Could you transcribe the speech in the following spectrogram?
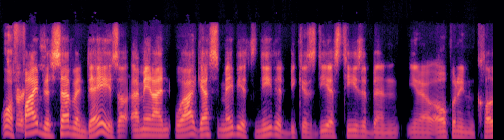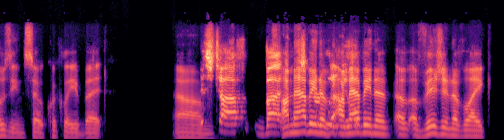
Well, start five to seven days. I mean, I well, I guess maybe it's needed because DSTs have been, you know, opening and closing so quickly, but um, it's tough. But I'm having a I'm having a, a, a vision of like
